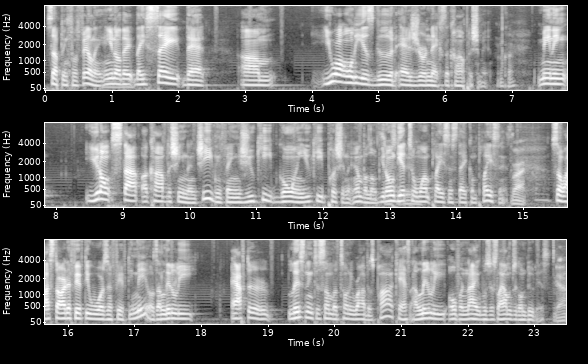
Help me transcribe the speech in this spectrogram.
something fulfilling. And you know, they they say that um, you are only as good as your next accomplishment. Okay. Meaning, you don't stop accomplishing and achieving things. You keep going. You keep pushing the envelope. You don't get to one place and stay complacent. Right. So I started 50 Wards and 50 Meals. I literally, after listening to some of Tony Robbins' podcasts, I literally overnight was just like, I'm just gonna do this. Yeah.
